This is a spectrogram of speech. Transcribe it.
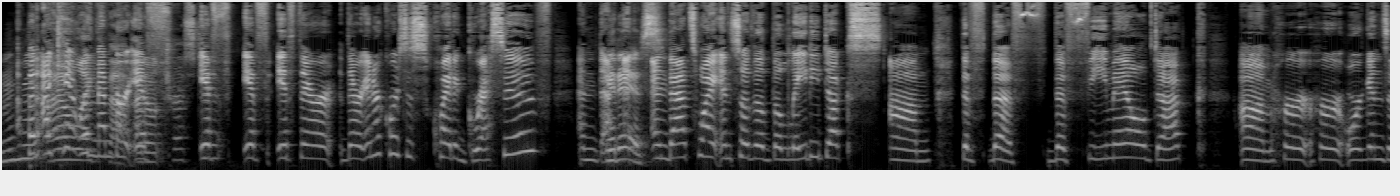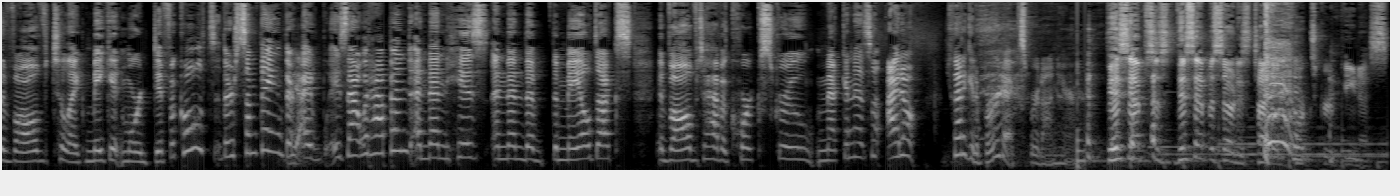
Mhm. But I I don't can't like remember that. If if if if their their intercourse is quite aggressive and that, It is. and that's why and so the the lady ducks um the the the female duck um her her organs evolved to like make it more difficult there's something there Yeah. I, is that what happened and then his and then the the male ducks evolved to have a corkscrew mechanism i don't you got to get a bird expert on here This episode this episode is titled Corkscrew Penis,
